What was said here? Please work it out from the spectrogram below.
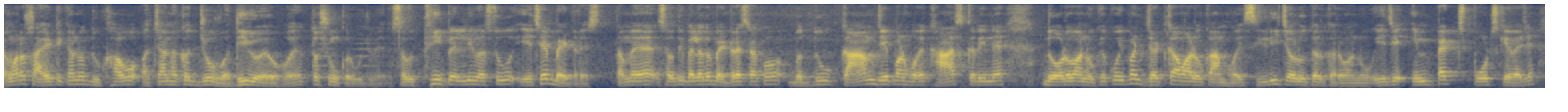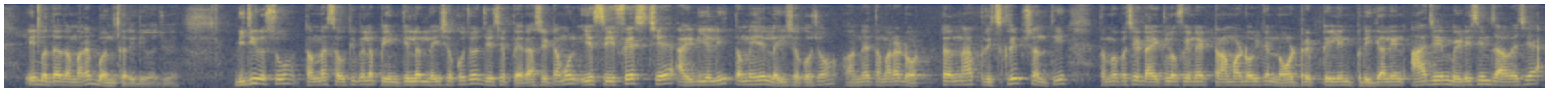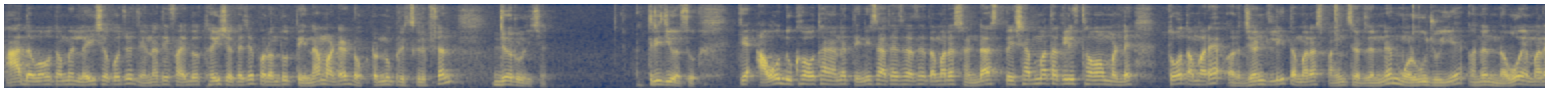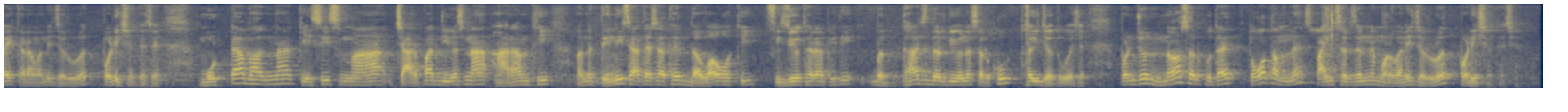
તમારો સાયટિકાનો દુખાવો અચાનક જ જો વધી ગયો હોય, તો શું કરવું જોઈએ? સૌથી પહેલી વસ્તુ એ છે બેડ રેસ્ટ. તમે સૌથી પહેલાં તો બેડ રેસ્ટ રાખો. બધું કામ જે પણ હોય, ખાસ કરીને દોડવાનું કે કોઈ પણ ઝટકાવાળું કામ હોય, સીડી ચડ ઉતર કરવાનું, એ જે ઇમ્પેક્ટ સ્પોર્ટ્સ કહેવાય છે, એ બધા તમારે બંધ કરી દેવા જોઈએ. બીજી વસ્તુ, તમે સૌથી પહેલાં પેનકિલર લઈ શકો છો, જે છે પેરાસિટામોલ એ સેફેસ્ટ છે આઈડિયલી તમે એ લઈ શકો છો. અને તમારા ડૉક્ટરના પ્રિસ્ક્રિપ્શનથી તમે પછી ડાયક્લોફિનેક ટ્રામાડોલ કે નોટ્રિપ્ટિલિન પ્રિગાલિન આ જે મેડિસિન્સ આવે છે, આ દવાઓ તમે લઈ શકો છો, જેનાથી ફાયદો થઈ શકે છે, પરંતુ તેના માટે ડૉક્ટરનું પ્રિસ્ક્રિપ્શન જરૂરી છે. ત્રીજી વસ્તુ, કે આવો દુખાવો થાય અને તેની સાથે સાથે તમારે સંડાસ પેશાબમાં તકલીફ થવા માંડે, તો તમારે અર્જન્ટલી તમારા સ્પાઇન સર્જનને મળવું જોઈએ અને નવો એમઆરઆઈ કરાવવાની જરૂરત પડી શકે છે. મોટા ભાગના કેસીસમાં ચાર પાંચ દિવસના આરામથી અને તેની સાથે સાથે દવાઓથી, ફિઝિયોથેરાપીથી બધા જ દર્દીઓને સરખું થઈ જતું હોય છે. પણ જો ન સરખું થાય, તો તમને સ્પાઇન સર્જનને મળવાની જરૂરત પડી શકે છે.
